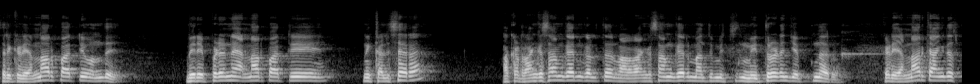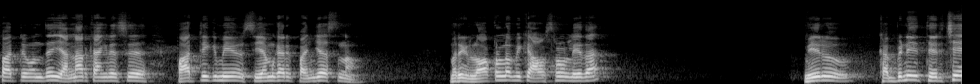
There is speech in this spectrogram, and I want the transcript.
సరే ఇక్కడ ఎన్ఆర్ పార్టీ ఉంది. మీరు ఎప్పుడైనా ఎన్ఆర్ పార్టీని కలిశారా? అక్కడ రంగస్వామి గారిని కలుతారు రంగస్వామి గారి మంత్రి మిత్రు మిత్రుడని చెప్తున్నారు. ఇక్కడ ఎన్ఆర్ కాంగ్రెస్ పార్టీ ఉంది. ఎన్ఆర్ కాంగ్రెస్ పార్టీకి మేము సీఎం గారికి పనిచేస్తున్నాం. మరి లోకల్లో మీకు అవసరం లేదా? మీరు కంపెనీ తెరిచే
